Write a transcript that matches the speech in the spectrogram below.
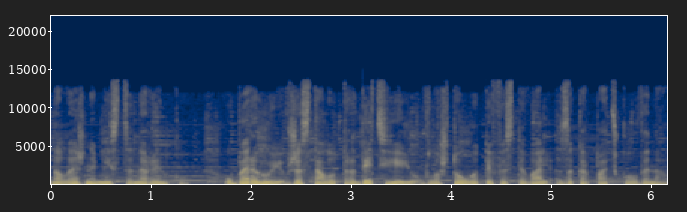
належне місце на ринку. У берегові вже стало традицією влаштовувати фестиваль закарпатського вина.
